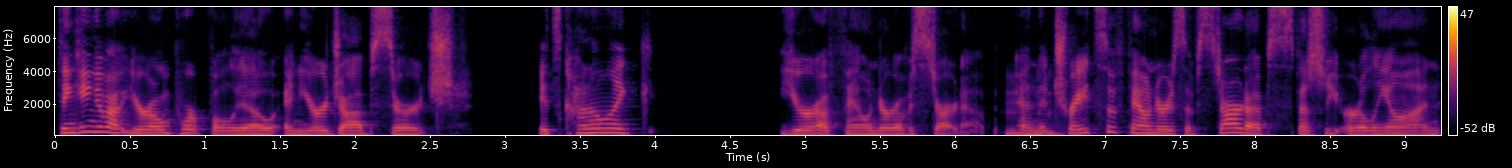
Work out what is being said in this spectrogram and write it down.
thinking about your own portfolio and your job search, it's kind of like you're a founder of a startup. And the Mhm. traits of founders of startups, especially early on,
